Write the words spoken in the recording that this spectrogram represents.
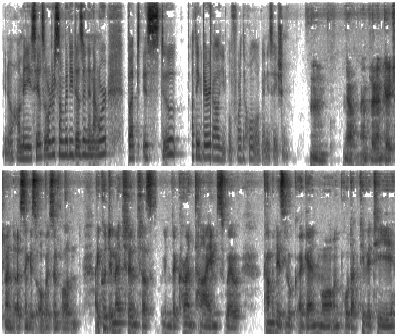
you know, how many sales orders somebody does in an hour, but is still, I think, very valuable for the whole organization. Mm. Yeah, employee engagement, I think, is always important. I could imagine just in the current times where companies look again more on productivity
